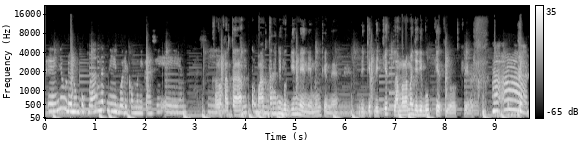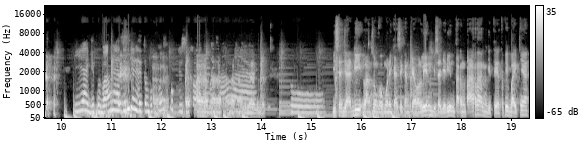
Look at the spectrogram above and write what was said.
kayaknya udah numpuk banget nih buat dikomunikasiin. Kalau kata gitu, pepatah ini begini nih mungkin ya, dikit-dikit lama-lama jadi bukit gokil. iya gitu banget, jadi jangan ditumpuk-tumpuk justru kalau ada masalah. Benar-benar. Tuh. Bisa jadi langsung komunikasikan ke Olin, bisa jadi entar-entaran gitu ya. Tapi baiknya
